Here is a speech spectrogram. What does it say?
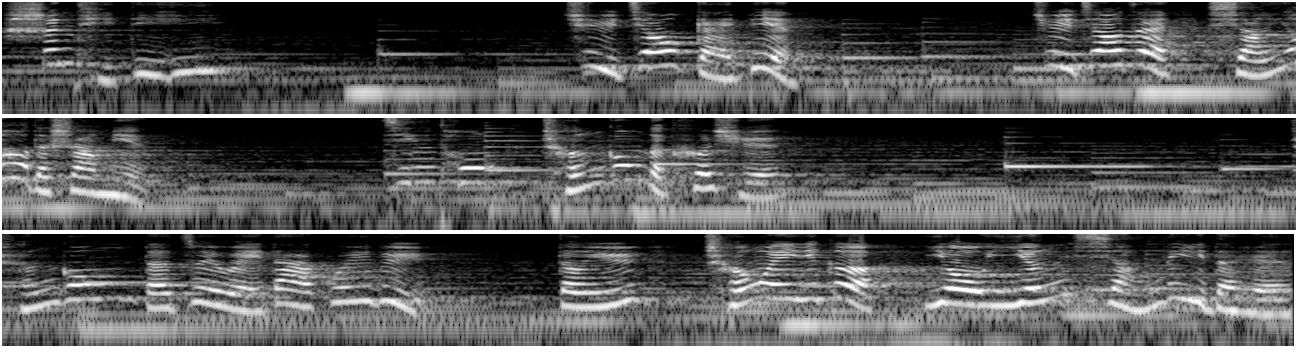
身体第一，聚焦改变，聚焦在想要的上面，精通成功的科学。成功的最伟大规律，等于成为一个有影响力的人。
